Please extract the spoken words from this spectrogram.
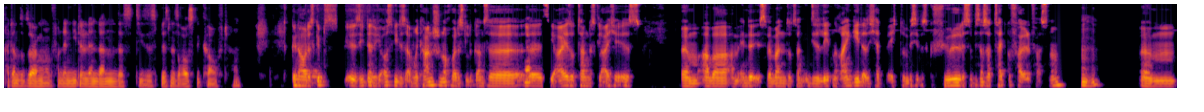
hat dann sozusagen von den Niederländern das, dieses Business rausgekauft. Genau, das gibt's, äh, sieht natürlich aus wie das amerikanische noch, weil das ganze ja. äh, CI sozusagen das gleiche ist. Ähm, aber am Ende ist, wenn man sozusagen in diese Läden reingeht, also ich hatte echt so ein bisschen das Gefühl, das ist ein bisschen aus der Zeit gefallen fast, ne? Mhm. Ähm,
